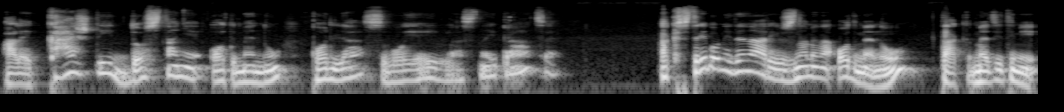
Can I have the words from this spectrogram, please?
Ale každý dostane odmenu podľa svojej vlastnej práce. Ak strieborný denárius znamená odmenu, tak medzi tými e,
